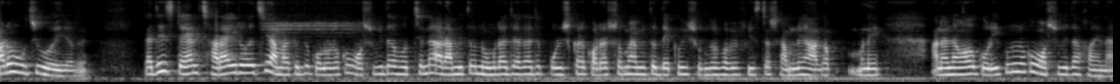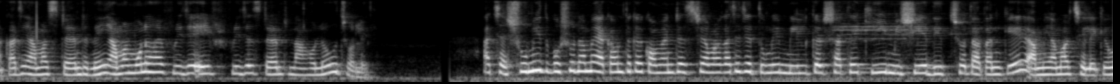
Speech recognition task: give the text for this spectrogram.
আরও উঁচু হয়ে যাবে। কাজে স্ট্যান্ড ছাড়াই রয়েছে, আমার কিন্তু কোনো রকম অসুবিধা হচ্ছে না। আর আমি তো নোংরা জায়গা পরিষ্কার করার সময় আমি তো দেখোই সুন্দরভাবে ফ্রিজটা সামনে আগা মানে আনা নেওয়াও করি, কোনো রকম অসুবিধা হয় না। কাজে আমার স্ট্যান্ড নেই, আমার মনে হয় ফ্রিজে এই ফ্রিজের স্ট্যান্ড না হলেও চলে। আচ্ছা সুমিত বসু নামে অ্যাকাউন্ট থেকে কমেন্ট এসছে আমার কাছে যে, তুমি মিল্কের সাথে কি মিশিয়ে দিচ্ছ তাতানকে? আমি আমার ছেলেকেও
